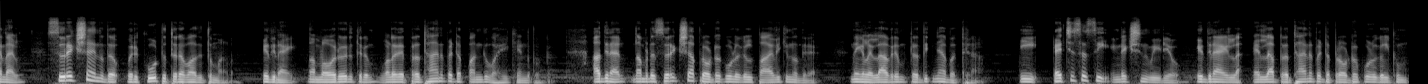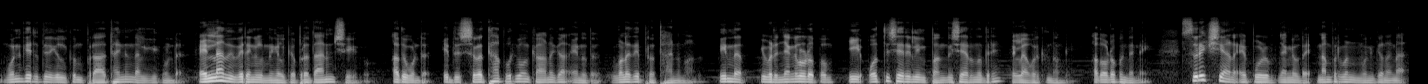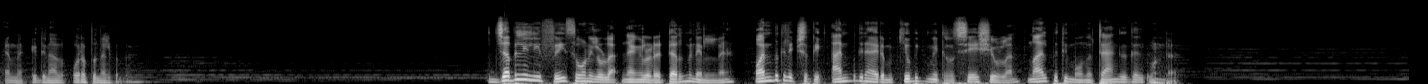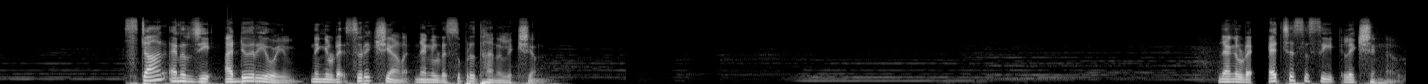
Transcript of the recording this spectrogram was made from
എന്നാൽ സുരക്ഷ എന്നത് ഒരു കൂട്ടുത്തരവാദിത്വമാണ്. ഇതിനായി നമ്മൾ ഓരോരുത്തരും വളരെ പ്രധാനപ്പെട്ട പങ്ക് വഹിക്കേണ്ടതുണ്ട്. അതിനാൽ നമ്മുടെ സുരക്ഷാ പ്രോട്ടോക്കോളുകൾ പാലിക്കുന്നതിന് നിങ്ങൾ എല്ലാവരും പ്രതിജ്ഞാബദ്ധരാണ്. ഈ H S S C induction video ഇതിനായുള്ള എല്ലാ പ്രധാനപ്പെട്ട പ്രോട്ടോക്കോളുകൾക്കും മുൻകരുതലുകൾക്കും പ്രാധാന്യം നൽകിക്കൊണ്ട് എല്ലാ വിവരങ്ങളും നിങ്ങൾക്ക് പ്രദാനം ചെയ്യുന്നു. അതുകൊണ്ട് ഇത് ശ്രദ്ധാപൂർവം കാണുക എന്നത് വളരെ പ്രധാനമാണ്. ഇന്ന് ഇവിടെ ഞങ്ങളോടൊപ്പം ഈ ഒത്തുചേരലിൽ പങ്കുചേർന്നതിന് എല്ലാവർക്കും നന്ദി. അതോടൊപ്പം തന്നെ സുരക്ഷയാണ് എപ്പോഴും ഞങ്ങളുടെ നമ്പർ വൺ മുൻഗണന എന്ന് ഇതിനാൽ ഉറപ്പു നൽകുന്നു ജബലിലി ഫ്രീ സോണിലുള്ള ഞങ്ങളുടെ ടെർമിനലിന് ഒൻപത് ലക്ഷത്തി അൻപതിനായിരം ക്യൂബിക് മീറ്റർ ശേഷിയുള്ള നാൽപ്പത്തിമൂന്ന് ടാങ്കുകൾ ഉണ്ട്. സ്റ്റാർ എനർജി അഡ്വേറിയോയിൽ നിങ്ങളുടെ സുരക്ഷയാണ് ഞങ്ങളുടെ സുപ്രധാന ലക്ഷ്യം. ഞങ്ങളുടെ എച്ച് എസ് എസ് സി ലക്ഷ്യങ്ങൾ.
